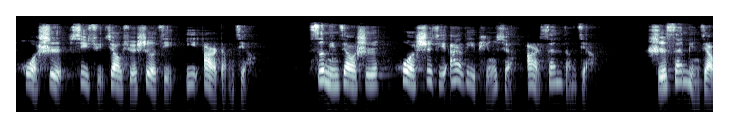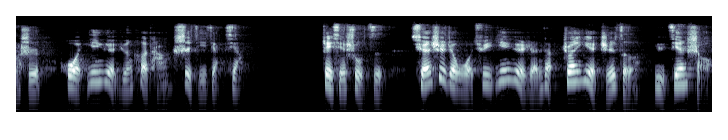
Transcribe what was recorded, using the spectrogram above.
获市戏曲教学设计一二等奖，四名教师获市级案例评选二三等奖，十三名教师获音乐云课堂市级奖项。这些数字诠释着我区音乐人的专业职责与坚守。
